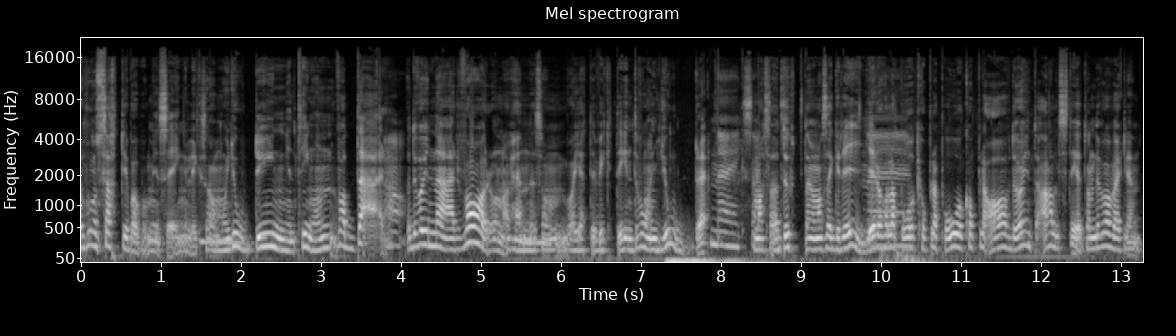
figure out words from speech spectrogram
hon satt ju bara på min säng liksom och gjorde ju ingenting. Hon var där. Ja. Och det var ju närvaron av henne som var jätteviktig. Inte vad hon gjorde. Nej, exakt. Massa duttar med massa grejer Nej. och hålla på och koppla på och koppla av. Det var ju inte alls det utan det var verkligen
